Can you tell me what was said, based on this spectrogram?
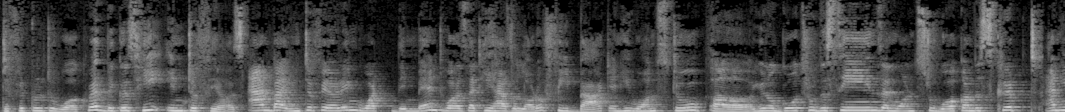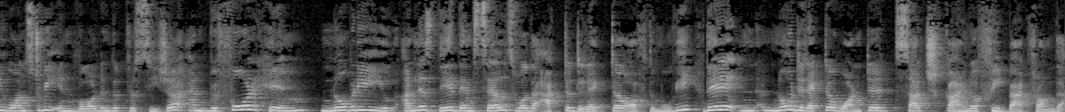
difficult to work with because he interferes. And by interfering, what they meant was that he has a lot of feedback and he wants to, uh, you know, go through the scenes and wants to work on the script and he wants to be involved in the procedure. And before him, nobody, unless they themselves were the actor director of the movie, they no director wanted such kind of feedback from the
